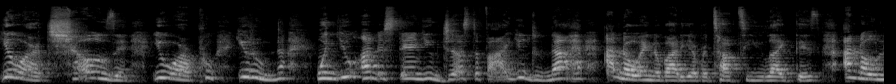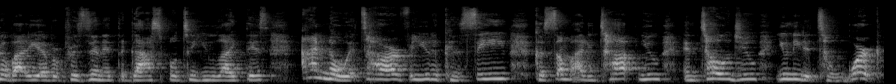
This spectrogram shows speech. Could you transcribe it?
You are chosen. You are proof. You do not, when you understand you justify, you do not have, I know ain't nobody ever talked to you like this. I know nobody ever presented the gospel to you like this. I know it's hard for you to conceive because somebody taught you and told you you needed to work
